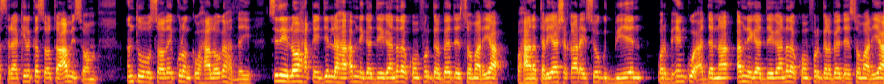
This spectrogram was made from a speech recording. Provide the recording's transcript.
saraakiil ka socota amisom. Intuu uu socday kulanka waxaa looga hadlay sidii loo xaqiijin lahaa amniga deegaanada koonfur galbeed ee soomaaliya waxaana taliyaasha qaar ay soo gudbiyeen warbixin ku aadan amniga deegaanada koonfur galbeed ee soomaaliya.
